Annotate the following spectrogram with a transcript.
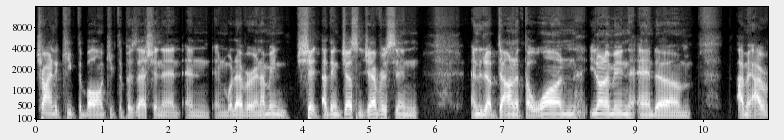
trying to keep the ball and keep the possession and and and whatever. And I mean, shit. I think Justin Jefferson ended up down at the one. You know what I mean? And um, I mean, I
